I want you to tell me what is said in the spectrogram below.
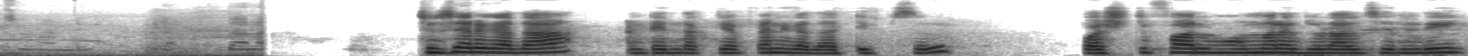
చూడండి. దాని చూసారు కదా? అంటే ఇందాక చెప్పాను కదా tips. First of all homer చూడాల్సింది.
